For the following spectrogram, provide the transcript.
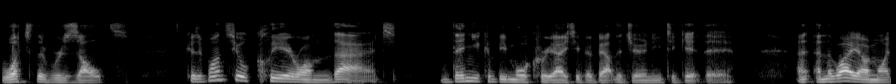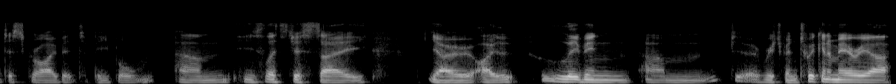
What's the results? Because once you're clear on that, then you can be more creative about the journey to get there. And, and the way I might describe it to people um, is let's just say, you know, I live in um, Richmond, Twickenham area.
